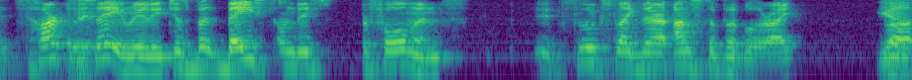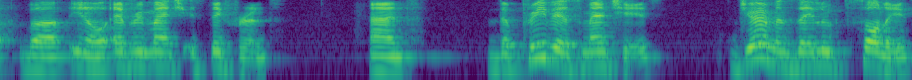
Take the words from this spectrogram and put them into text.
it's hard to say, really. Just but based on this performance, it looks like they're unstoppable, right? Yeah. But but you know, every match is different, and the previous matches, Germans they looked solid,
